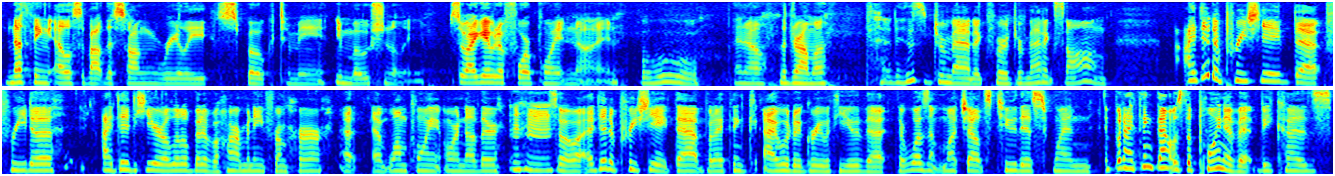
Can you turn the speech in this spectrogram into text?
nothing else about the song really spoke to me emotionally. So I gave it a 4.9. Ooh, I know, the drama. that is dramatic for a dramatic song. I did appreciate that Frida. I did hear a little bit of a harmony from her at, at one point or another. Mm-hmm. So I did appreciate that, but I think I would agree with you that there wasn't much else to this when. But I think that was the point of it because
